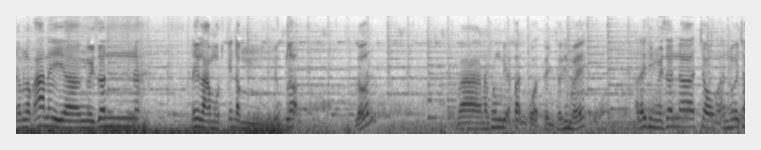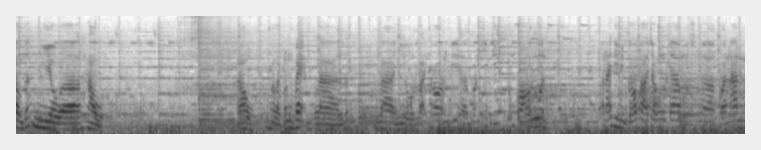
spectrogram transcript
Đầm Lộc An này người dân, đây là một cái đầm nước lợ lớn và nằm trong địa phận của tỉnh Thừa Thiên Huế. Ở đây thì người dân ờ, trồng à, nuôi trồng rất nhiều ờ, hàu, hàu hoặc là con vẹm hoặc là rất là nhiều loại con như là con chip chip cũng có luôn. Hồi nãy thì mình có vào trong ờ, một quán ăn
